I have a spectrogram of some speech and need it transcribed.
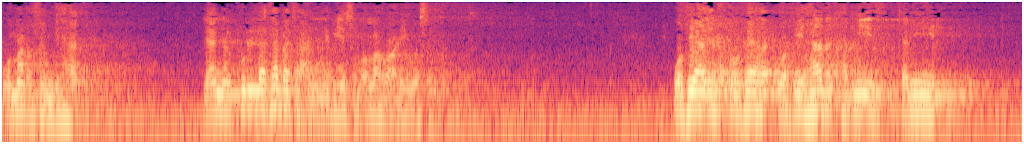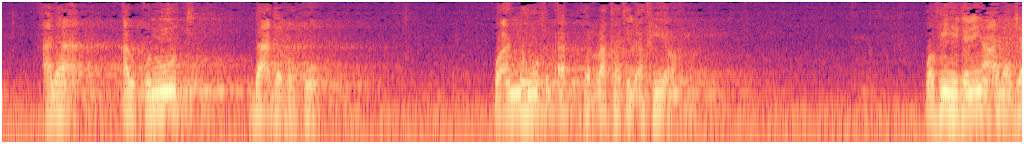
ومرة بهذا لأن الكل ثبت عن النبي صلى الله عليه وسلم. وفي هذا وفي هذا الحديث دليل على القنوت بعد الركوع وأنه في الركعة الأخيرة. وفيه دليل على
